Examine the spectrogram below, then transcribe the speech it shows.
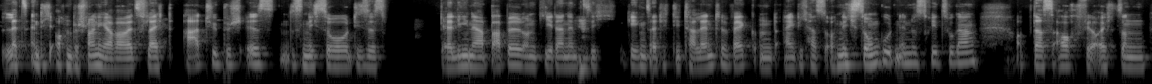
letztendlich auch ein Beschleuniger war, weil es vielleicht atypisch ist, das ist nicht so dieses Berliner Bubble und jeder nimmt mhm. sich gegenseitig die Talente weg und eigentlich hast du auch nicht so einen guten Industriezugang. Ob das auch für euch so ein,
